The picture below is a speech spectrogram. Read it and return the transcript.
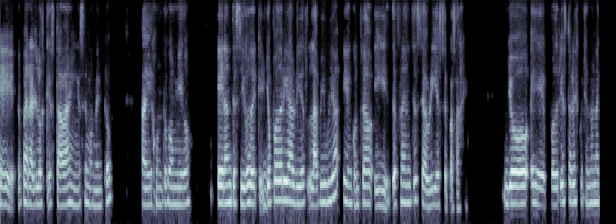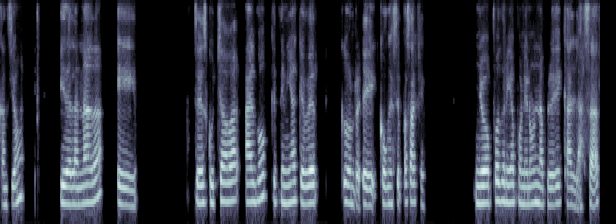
Eh, para los que estaban en ese momento ahí junto conmigo, eran testigos de que yo podría abrir la Biblia y encontrar, y de frente se abría ese pasaje. Yo eh, podría estar escuchando una canción y de la nada eh, se escuchaba algo que tenía que ver con, con ese pasaje. Yo podría poner una prédica al azar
